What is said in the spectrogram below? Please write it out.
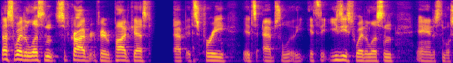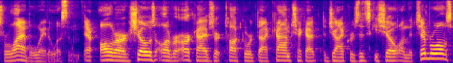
Best way to listen, subscribe to your favorite podcast app. It's free. It's absolutely, it's the easiest way to listen, and it's the most reliable way to listen. All of our shows, all of our archives are at talknorth.com. Check out the Jon Krawczynski Show on the Timberwolves.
